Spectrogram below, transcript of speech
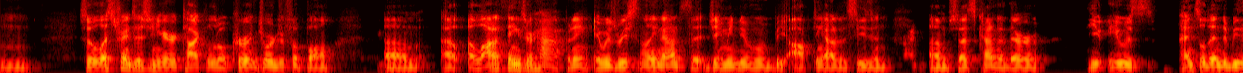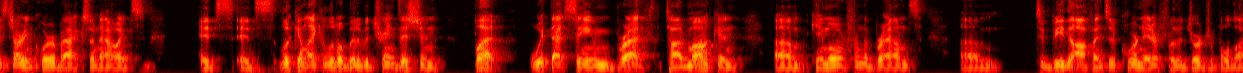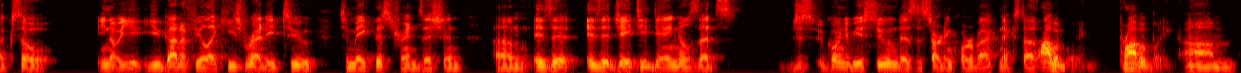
Mm. So let's transition here, talk a little current Georgia football. Um, a, a, lot of things are happening. It was recently announced that Jamie Newman would be opting out of the season. Um, so that's kind of their. He he was penciled in to be the starting quarterback. So now it's it's it's looking like a little bit of a transition. But with that same breath, Todd Monken um, came over from the Browns um, to be the offensive coordinator for the Georgia Bulldogs. So you know you you got to feel like he's ready to to make this transition. Um, is it is it JT Daniels that's just going to be assumed as the starting quarterback next up? Probably, probably. Um,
